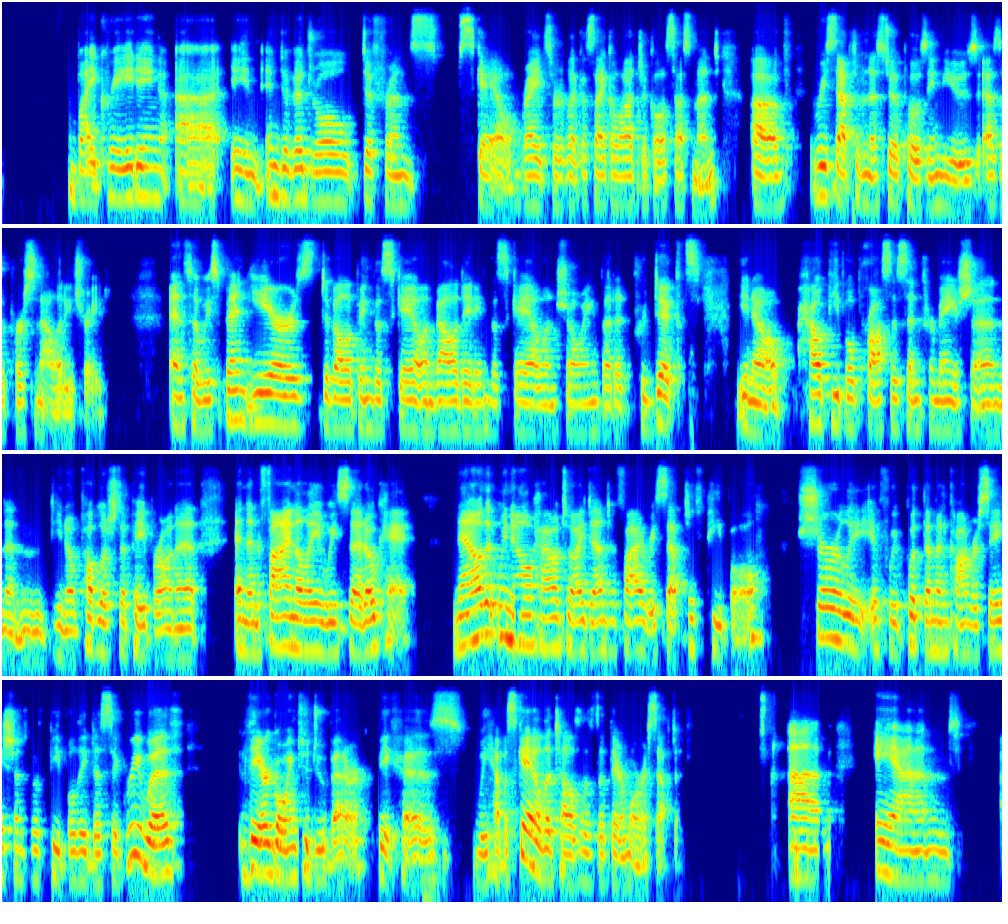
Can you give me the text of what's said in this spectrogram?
by creating uh, an individual difference scale, right? Sort of like a psychological assessment of receptiveness to opposing views as a personality trait. And so we spent years developing the scale and validating the scale and showing that it predicts, you know, how people process information and, you know, published a paper on it. And then finally we said, okay, now that we know how to identify receptive people, surely if we put them in conversations with people they disagree with, they're going to do better because we have a scale that tells us that they're more receptive. Um, and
